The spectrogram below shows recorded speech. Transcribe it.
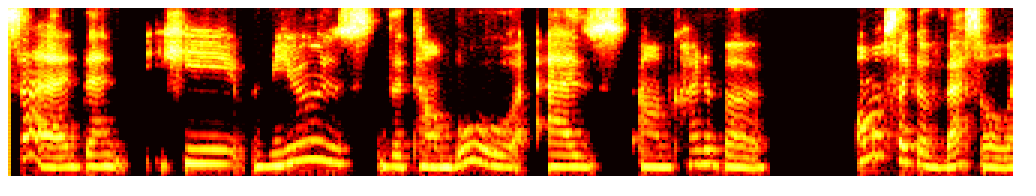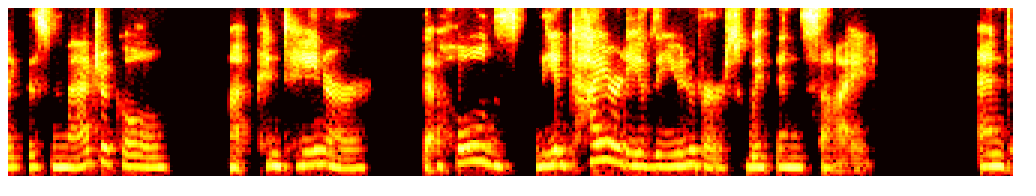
with all of this said, then he views the tambu as um, kind of a almost like a vessel, like this magical uh, container that holds the entirety of the universe within inside. And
